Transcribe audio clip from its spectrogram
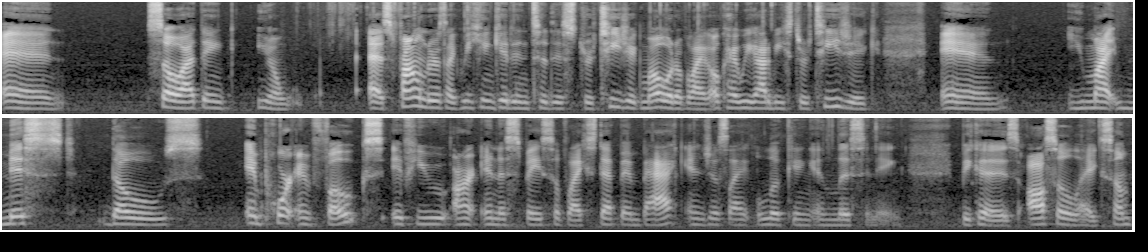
and so i think you know as founders like we can get into this strategic mode of like okay we got to be strategic and you might miss those important folks if you aren't in a space of like stepping back and just like looking and listening. Because also like some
